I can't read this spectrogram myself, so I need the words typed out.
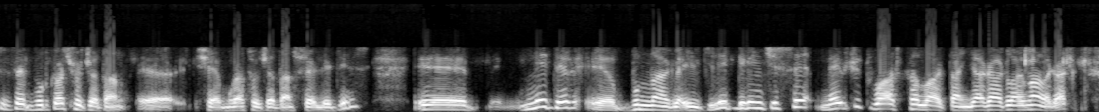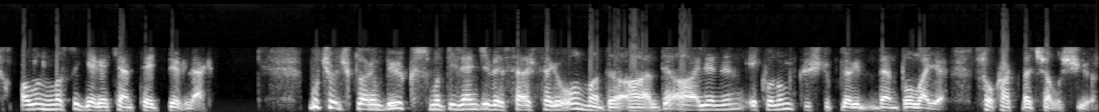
size Burgaç Hoca'dan, e, şey Murat Hoca'dan söylediğiniz e, nedir e, bunlarla ilgili? Birincisi mevcut vasıtalardan yararlanarak alınması gereken tedbirler. Bu çocukların büyük kısmı dilenci ve serseri olmadığı halde ailenin ekonomik güçlüklerinden dolayı sokakta çalışıyor.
